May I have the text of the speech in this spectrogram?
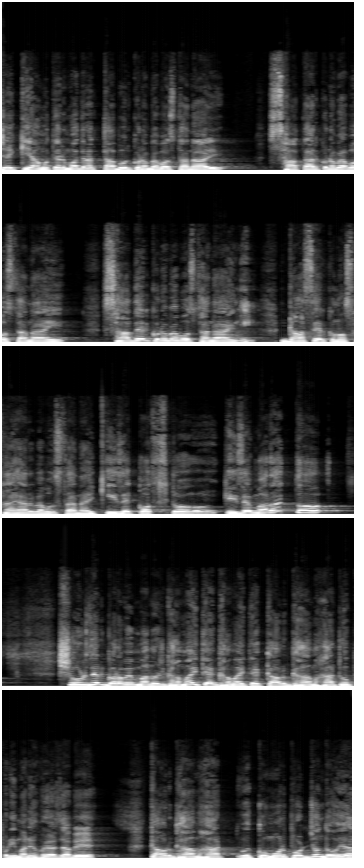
যে কিয়ামতের ময়দানে তাবুর কোনো ব্যবস্থা নাই ছাতার কোনো ব্যবস্থা নাই, ছাদের কোনো ব্যবস্থা নাই, গাছের কোনো ছায়ার ব্যবস্থা নাই। কি যে কষ্ট, কি যে মারাত্মক। সূর্যের গরমে মানুষ ঘামাইতে ঘামাইতে কারোর ঘাম হাঁটু পরিমাণে হয়ে যাবে, কারোর ঘাম হাট কোমর পর্যন্ত হয়ে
